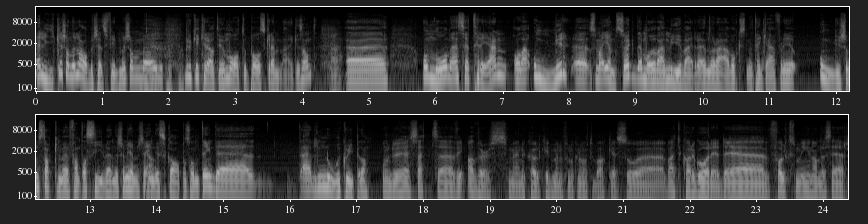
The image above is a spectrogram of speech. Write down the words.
jeg liker sånne lavbudsjettsfilmer som uh, bruker kreative måter på å skremme deg, ikke sant? Ja. Uh, og nå når jeg ser treeren, og det er unger som er hjemsøkt, det må jo være mye verre enn når det er voksne, tenker jeg. Fordi unger som snakker med fantasivenner som gjemmer seg Ja. inni skap og sånne ting, det, det er noe creepy, da. Om du har sett uh, The Others med Nicole Kidman for noen år tilbake, så uh, veit du hva det går i. Det er folk som ingen andre ser,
